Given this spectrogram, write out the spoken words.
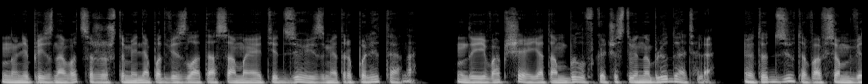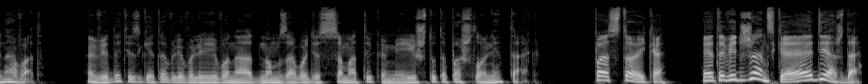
Но не признаваться же, что меня подвезла та самая Тидзё из метрополитена. Да и вообще, я там был в качестве наблюдателя. Этот Дзюта во всем виноват. Видать, изготавливали его на одном заводе с самотыками, и что-то пошло не так. «Постой-ка, это ведь женская одежда!»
